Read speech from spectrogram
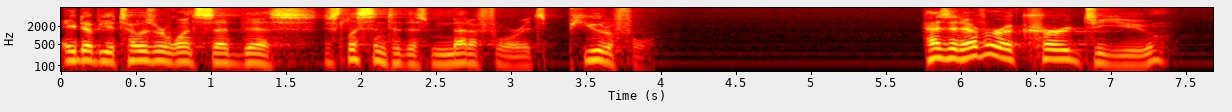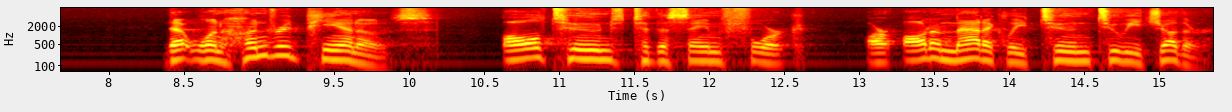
A.W. Tozer once said this. Just listen to this metaphor, it's beautiful. Has it ever occurred to you that 100 pianos, all tuned to the same fork, are automatically tuned to each other?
